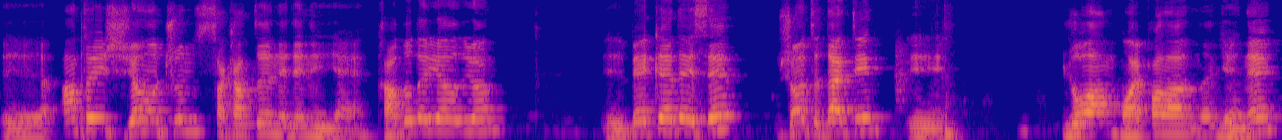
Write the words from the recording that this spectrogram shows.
e, Anthony Janonç'un sakatlığı nedeniyle kadroda yer alıyor. E, Bekler'de ise Jonathan Dertin e, Johan Moipala'nın yerine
